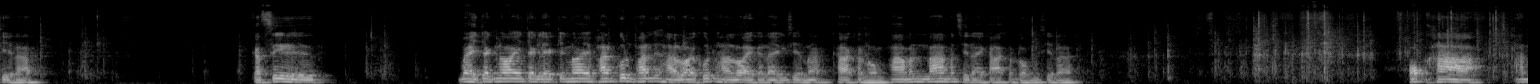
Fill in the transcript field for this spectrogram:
สินะก็ซื้อไว้จักน้อยจักเล็กจักน้อยพันคูณพันหรือหารอยคูณหารอยก็ได้จังซี่นะค่าขนมพามันมามันเสิได้ค่าขนมจังซี่นะ หกหาอัน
